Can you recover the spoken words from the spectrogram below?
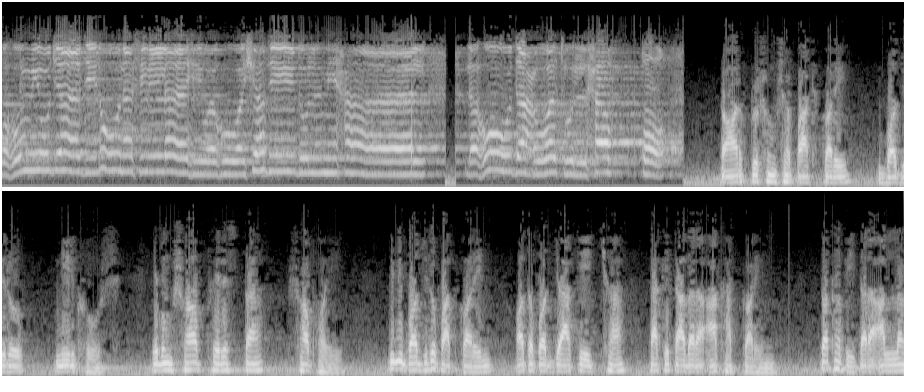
وهم يجادلون في الله وهو شديد المحال له دعوة الحق তার প্রশংসা পাঠ করে বজ্র নির্ঘোষ এবং সব ফেরেস্তা সভয়ে তিনি বজ্রপাত করেন অতপর যাকে ইচ্ছা তাকে তা দ্বারা আঘাত করেন তথাপি তারা আল্লাহ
